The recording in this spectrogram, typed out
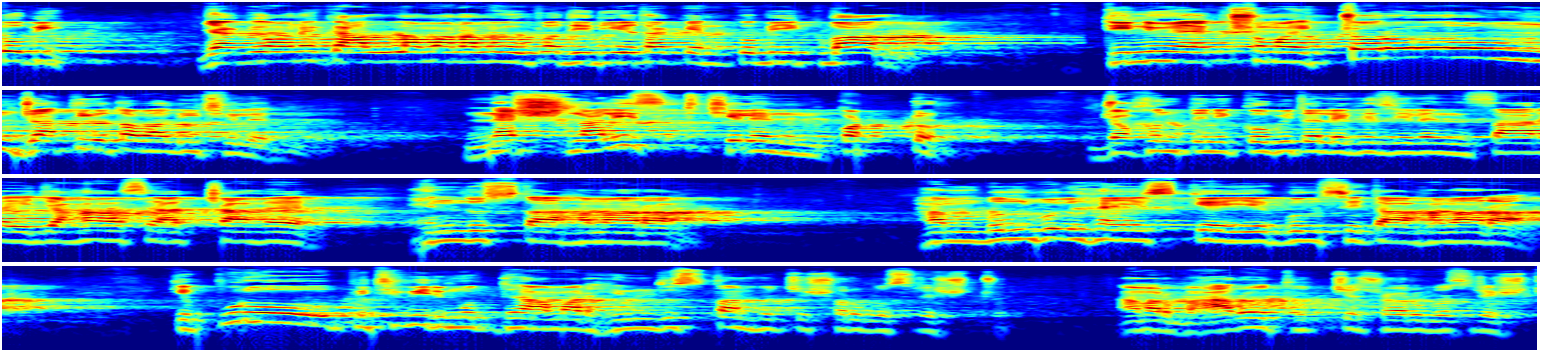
কবি, যাকে অনেকে আল্লামা নামে উপাধি দিয়ে থাকেন, কবি ইকবাল, তিনিও একসময় চরম জাতীয়তাবাদী ছিলেন, ন্যাশনালিস্ট ছিলেন কট্টর। যখন তিনি কবিতা লিখেছিলেন, সারে জাহাঁ সে আচ্ছা হ্যাঁ হিন্দুস্তা হামারা, হাম বুলবুল হ্যাঁ ইসকে ইয়ে গুলসিতা হামারা। যে পুরো পৃথিবীর মধ্যে আমার হিন্দুস্তান হচ্ছে সর্বশ্রেষ্ঠ, আমার ভারত হচ্ছে সর্বশ্রেষ্ঠ।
